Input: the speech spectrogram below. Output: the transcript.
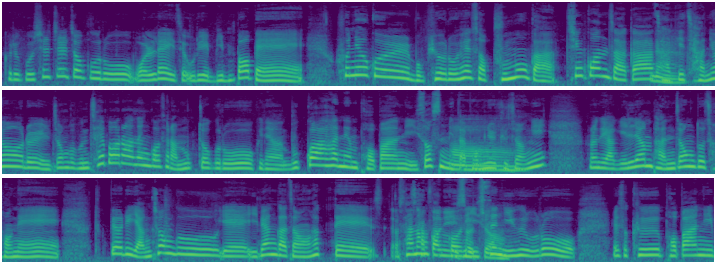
그리고 실질적으로 원래 이제 우리의 민법에 훈육을 목표로 해서 부모가 친권자가 네. 자기 자녀를 일정 부분 체벌하는 것을 암묵적으로 그냥 묵과하는 법안이 있었습니다. 아. 법률 규정이. 그런데 약 1년 반 정도 전에 특별히 양천구의 입양가정 학대 사망 사건이, 사건이 있은 이후로 그래서 그 법안이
